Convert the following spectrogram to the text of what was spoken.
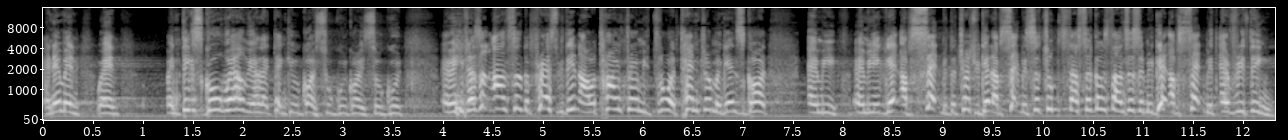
And then when, when, when things go well, we are like, thank you, God is so good, God is so good. And when He doesn't answer the prayers within our time frame, we throw a tantrum against God and we, and we get upset with the church, we get upset with circumstances, and we get upset with everything.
